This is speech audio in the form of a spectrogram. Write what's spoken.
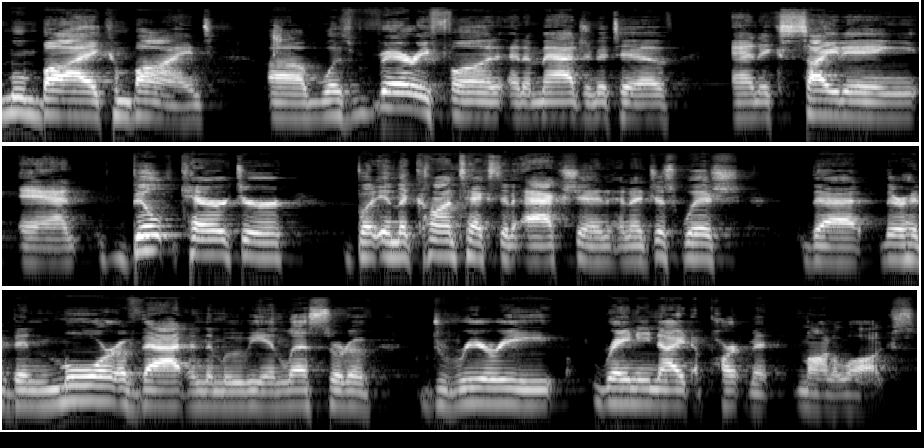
Mumbai combined, um, was very fun and imaginative and exciting and built character, but in the context of action. And I just wish that there had been more of that in the movie and less sort of dreary rainy night apartment monologues.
